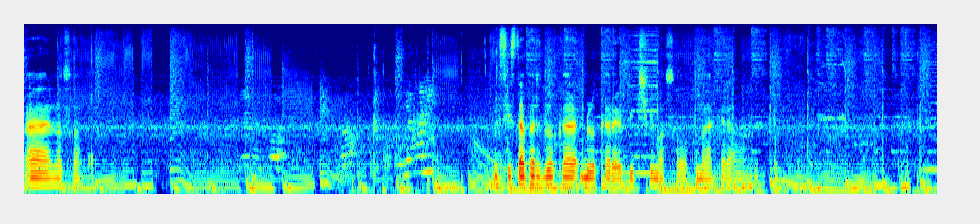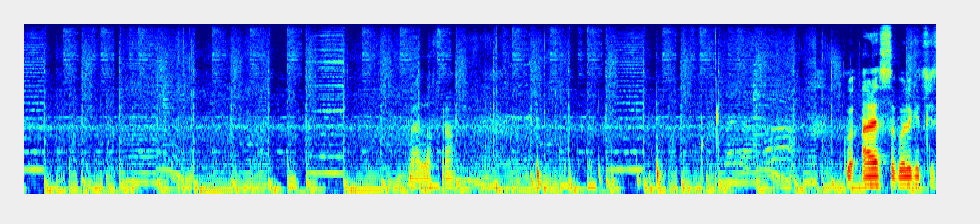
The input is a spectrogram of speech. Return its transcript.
Eh, lo so. Lì. Si sta per bloccare, bloccare il PC, ma so com'è che era. Bella fra. Adesso quelli che, ci,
